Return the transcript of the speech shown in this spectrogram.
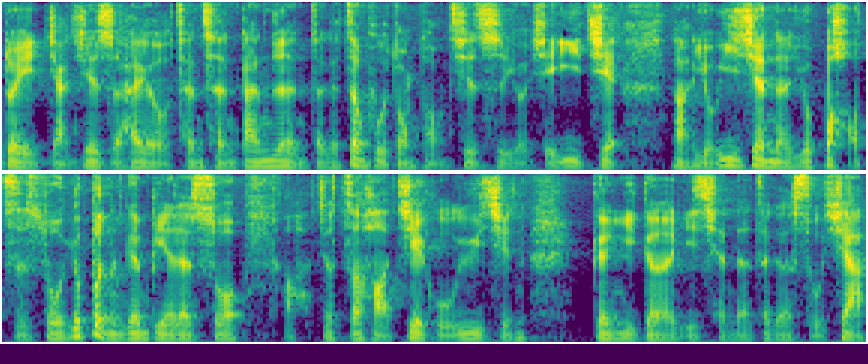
对蒋介石还有陈诚担任这个正副总统，其实是有一些意见啊，有意见呢又不好直说，又不能跟别人说啊，就只好借古喻今，跟一个以前的这个属下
